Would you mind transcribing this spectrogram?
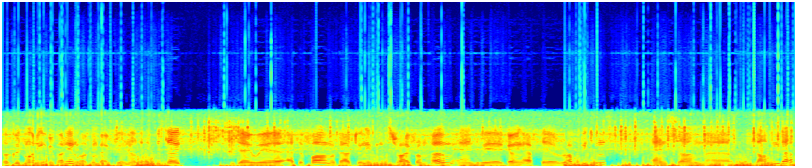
Well, good morning everybody and welcome back to another episode. Today we're at the farm about 20 minutes drive from home and we're going after rock pigeons and some uh, laughing doves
